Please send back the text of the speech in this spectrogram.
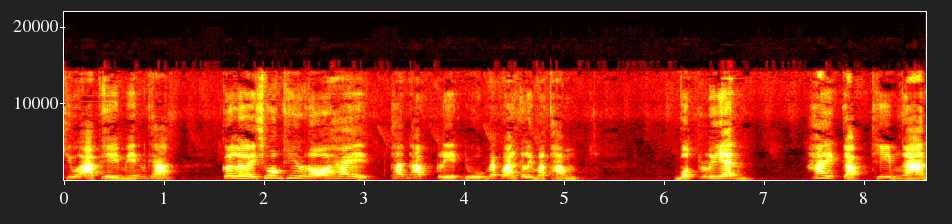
QR payment ค่ะ ก็เลยช่วงที่รอให้ท่านอัปเกรดอยู่ แม่ปานก็เลยมาทำบทเรียนให้กับทีมงาน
